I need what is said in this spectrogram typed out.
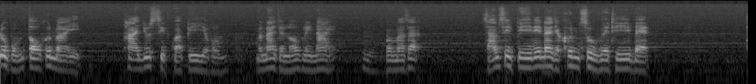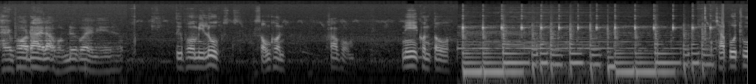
ลูกผมโตขึ้นมาอีกถ้าอายุสิบกว่าปีอย่างผม มันน่าจะร้องเพลงได้อืมประมาณสักสามสี่ปีนี่น่าจะขึ้นสู่เวทีแบบแทนพ่อได้แล้วผมนึกว่าอย่างนี้นะครับตือพอมีลูกสองคน ครับผม นี่คนโต ชาปูทู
